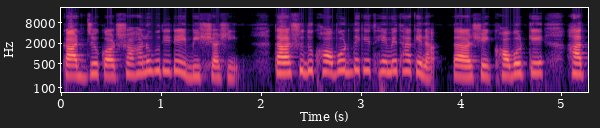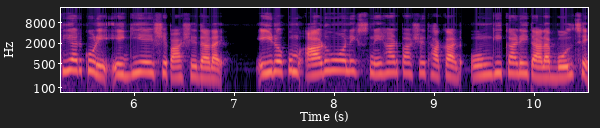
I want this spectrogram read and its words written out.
কার্যকর সহানুভূতিতেই বিশ্বাসী। তারা শুধু খবর দেখে থেমে থাকে না, তারা সেই খবরকে হাতিয়ার করে এগিয়ে এসে পাশে দাঁড়ায়। এই রকম আরও অনেক স্নেহার পাশে থাকার অঙ্গীকারেই তারা বলছে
